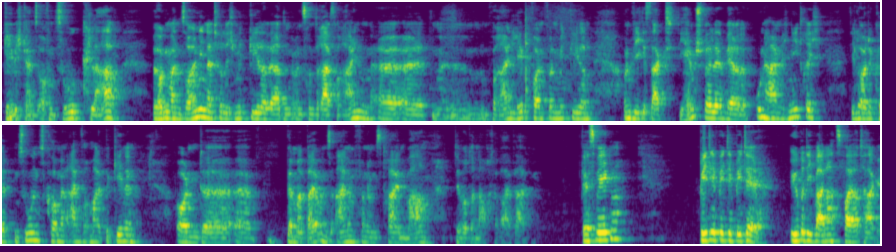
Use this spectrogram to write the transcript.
gebe ich ganz offen zu, klar, Irgendwann sollen die natürlich Mitglieder werden in unseren drei Vereinen. Äh, äh, ein Verein lebt von, von Mitgliedern. Und wie gesagt, die Hemmschwelle wäre dann unheimlich niedrig. Die Leute könnten zu uns kommen, einfach mal beginnen. Und äh, äh, wenn man bei uns einem von uns dreien war, der wird dann auch dabei bleiben. Deswegen bitte, bitte, bitte über die Weihnachtsfeiertage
